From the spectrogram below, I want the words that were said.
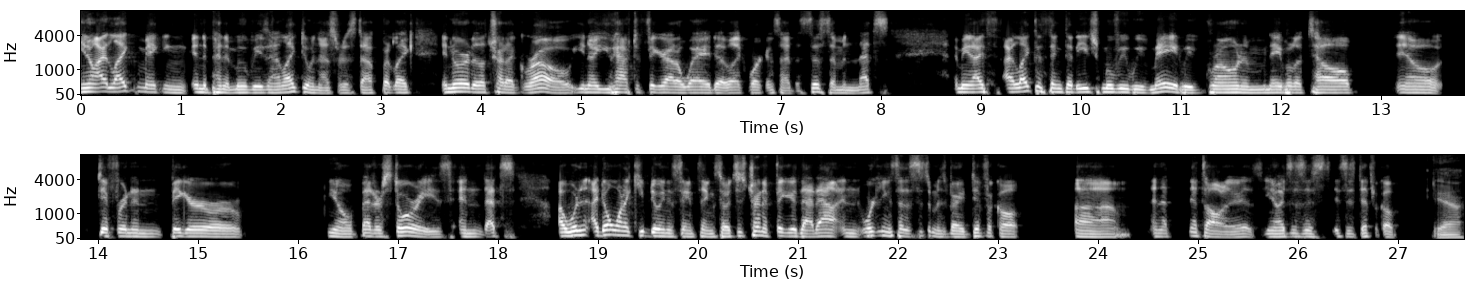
you know, I like making independent movies and I like doing that sort of stuff. But like, in order to try to grow, you know, you have to figure out a way to like work inside the system, and that's I mean, I I like to think that each movie we've made, we've grown and been able to tell, you know, different and bigger or you know better stories, and that's I wouldn't I don't want to keep doing the same thing. So it's just trying to figure that out, and working inside the system is very difficult. Um, and that that's all it is. You know, it's just it's just difficult. Yeah.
